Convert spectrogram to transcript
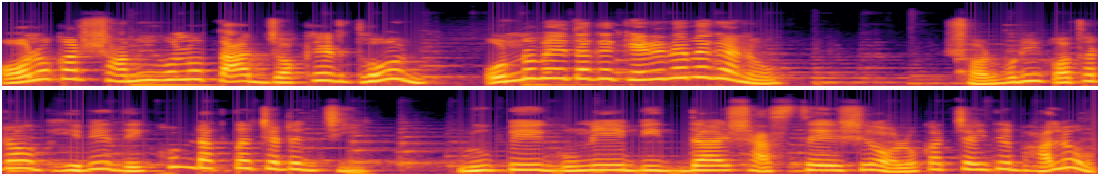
অলকার স্বামী হলো তার যখের ধন। অন্য মেয়ে তাকে কেড়ে নেবে কেন? সর্বরীর কথাটাও ভেবে দেখুন ডাক্তার চ্যাটার্জি। রূপে, গুণে, বিদ্যায়, স্বাস্থ্যে এসে অলকার চাইতে ভালো।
